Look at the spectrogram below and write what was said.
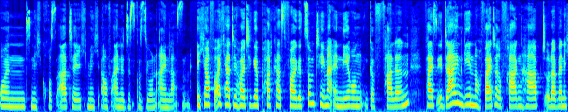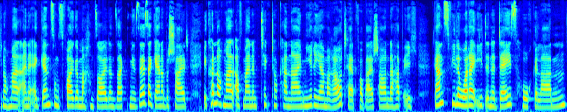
und nicht großartig mich auf eine Diskussion einlassen. Ich hoffe, euch hat die heutige Podcast-Folge zum Thema Ernährung gefallen. Falls ihr dahingehend noch weitere Fragen habt oder wenn ich nochmal eine Ergänzungsfolge machen soll, dann sagt mir sehr, sehr gerne Bescheid. Ihr könnt auch mal auf meinem TikTok-Kanal Miriam Rautert vorbeischauen. Da habe ich ganz viele What I Eat in a Days hochgeladen.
